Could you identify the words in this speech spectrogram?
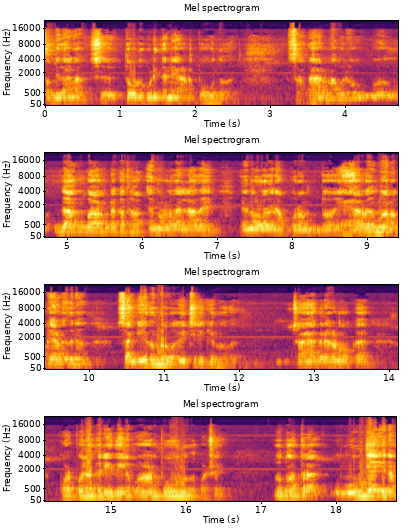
സംവിധാനത്തോടു കൂടി തന്നെയാണ് പോകുന്നത്. സാധാരണ ഒരു ഗാങ് ബാറിന്റെ കഥ എന്നുള്ളതല്ലാതെ എന്നുള്ളതിനപ്പുറം ഇപ്പോൾ എ ആർ റഹ്മാനൊക്കെയാണ് ഇതിന് സംഗീതം നിർവഹിച്ചിരിക്കുന്നത്. ഛായാഗ്രഹണമൊക്കെ കുഴപ്പമില്ലാത്ത രീതിയിൽ ആണ് പോകുന്നത്. പക്ഷേ ഇതൊന്നും അത്ര മുന്തിയ ഇനം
